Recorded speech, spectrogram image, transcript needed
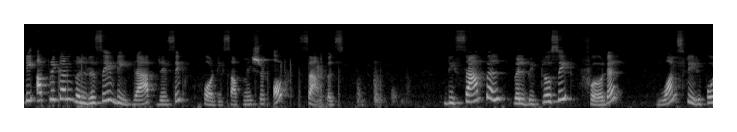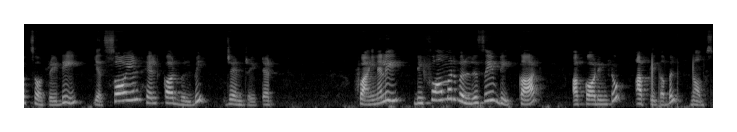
The applicant will receive the RAP receipt for the submission of samples. The sample will be proceed further. Once the reports are ready, a soil health card will be generated. Finally, the farmer will receive the card according to applicable norms.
